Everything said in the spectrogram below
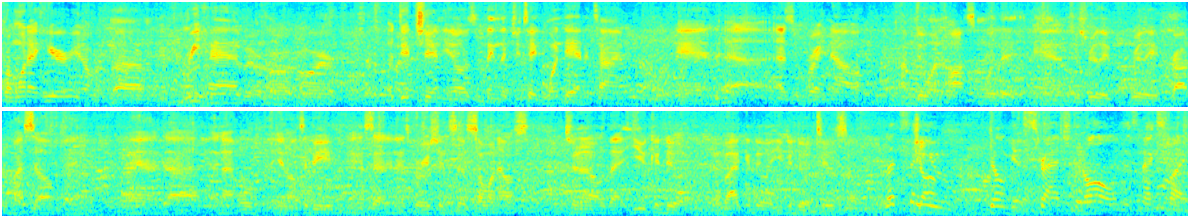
from what I hear, you know, uh, rehab or, or, or addiction, you know, is a thing that you take one day at a time. And uh, as of right now, I'm doing awesome with it, and I'm just really, really proud of myself. And and, uh, and I hope, you know, to be, like I said, an inspiration to someone else to know that you can do it. If I can do it, you can do it too. So. Let's say you don't get scratched at all in this next fight.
